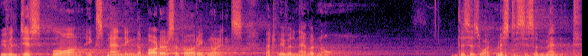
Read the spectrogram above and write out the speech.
we will just go on expanding the borders of our ignorance, but we will never know. This is what mysticism meant.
